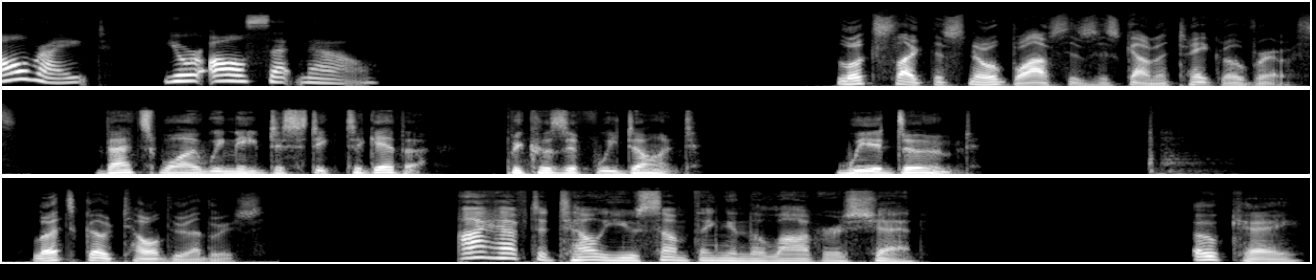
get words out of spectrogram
All right, you're all set now. Looks like the Snow Bosses is gonna take over us. That's why we need to stick together, because if we don't, we're doomed. Let's go tell the others. I have to tell you something in the logger's shed. Okay.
